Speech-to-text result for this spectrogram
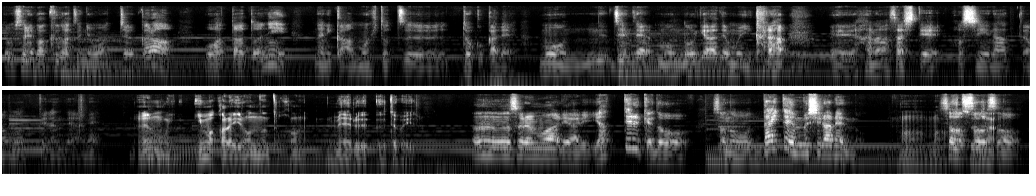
でもそれが9月に終わっちゃうから終わった後に何かもう一つどこかでもう、ね、全然もうノーギャラでもいいから、えー花さしてほしいなって思ってるんだよね。えでも今からいろんなところにメール打てばいいん。うんそれもありあり。やってるけどその大体むしられんの。あーまあそうそうう。そう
